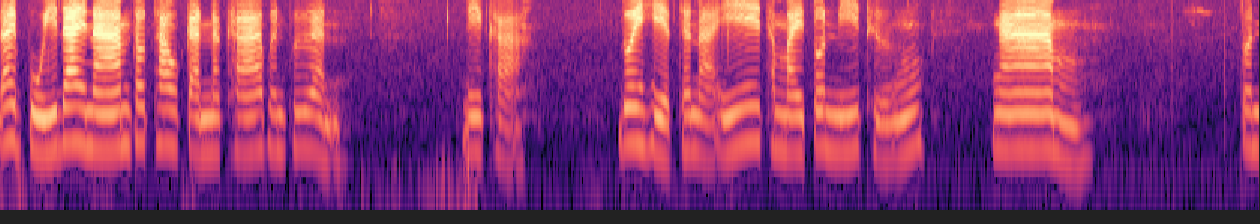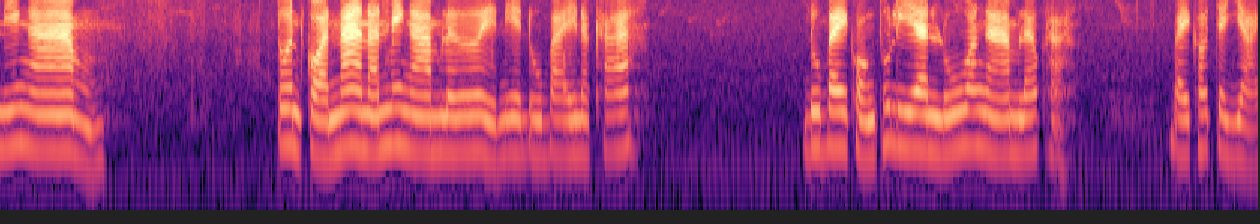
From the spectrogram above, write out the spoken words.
ได้ปุ๋ยได้น้ำเท่าๆกันนะคะเพื่อนๆ นี่ค่ะ ด้วยเหตุไฉนทำไมต้นนี้ถึง งาม ต้นนี้งาม ต้นก่อนหน้านั้นไม่งามเลยเนี่ยดูใบนะคะ ดูใบของทุเรียนรู้ว่างามแล้วค่ะ ใบเขาจะใหญ่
